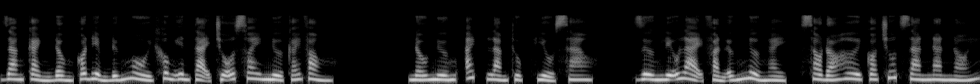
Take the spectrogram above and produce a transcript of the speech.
Giang cảnh đồng có điểm đứng ngồi không yên tại chỗ xoay nửa cái vòng. Nấu nướng ách làm thục hiểu sao. Dương liễu lại phản ứng nửa ngày, sau đó hơi có chút gian nan nói.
